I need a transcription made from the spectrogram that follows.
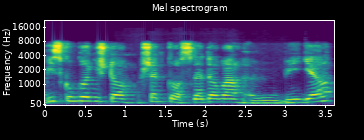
biskup Godiš to všetko sledoval, videl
